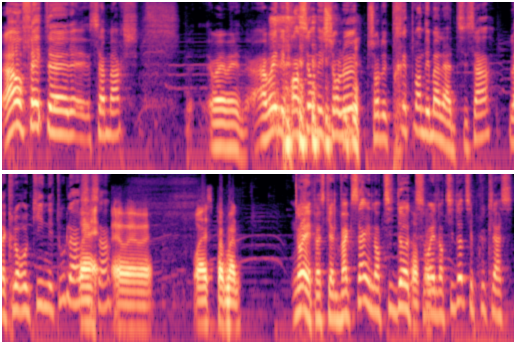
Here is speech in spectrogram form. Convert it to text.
Ah, en fait, euh, ça marche. Ouais, ouais. Ah ouais, les Français, on est sur le, sur le traitement des malades, c'est ça? La chloroquine et tout, là, Ouais, c'est ça? ouais, ouais, ouais. Ouais, c'est pas mal. Ouais, parce qu'il y a le vaccin et l'antidote. Ouais, l'antidote, c'est plus classe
